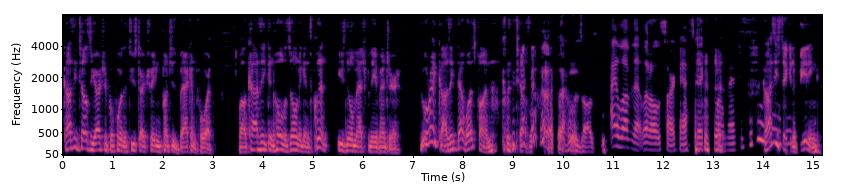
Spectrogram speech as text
Kazi tells the archer before the two start trading punches back and forth. While Kazi can hold his own against Clint, he's no match for the Avenger. You were right, Kazi. That was fun. Clint tells him. that was awesome. I love that little sarcastic moment. Kazi's taking a beating.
